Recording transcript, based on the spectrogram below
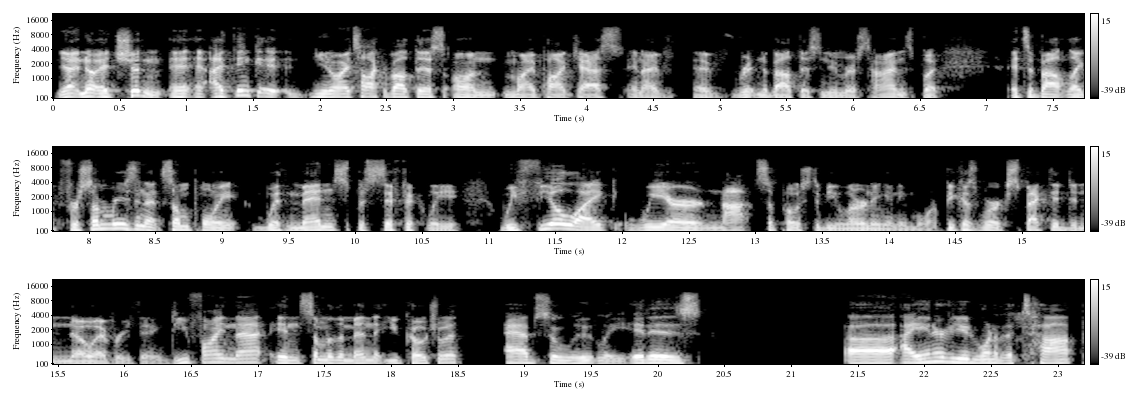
yeah, no, it shouldn't. I think it, you know I talk about this on my podcast, and I've I've written about this numerous times, but It's about like for some reason at some point with men specifically, we feel like we are not supposed to be learning anymore because we're expected to know everything. Do you find that in some of the men that you coach with? Absolutely. It is uh, I interviewed one of the top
